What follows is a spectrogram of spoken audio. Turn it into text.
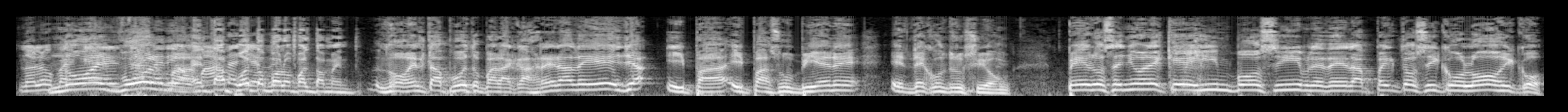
No, lo No hay él forma. Él está manager puesto para los apartamentos. No, él está puesto para la carrera de ella y para y para sus bienes eh, de construcción. Pero señores, que es imposible del aspecto psicológico.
